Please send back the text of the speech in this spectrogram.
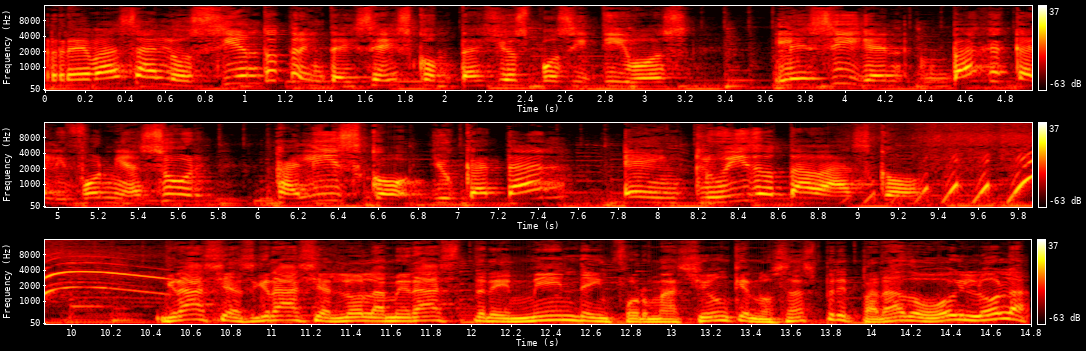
rebasa los 136 contagios positivos. Le siguen Baja California Sur, Jalisco, Yucatán e incluido Tabasco. Gracias, gracias Lola Meraz, tremenda información que nos has preparado hoy Lola.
